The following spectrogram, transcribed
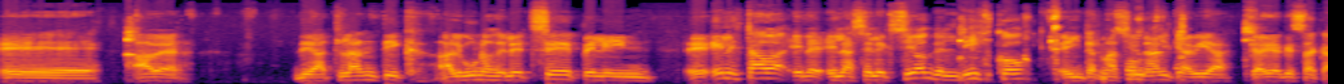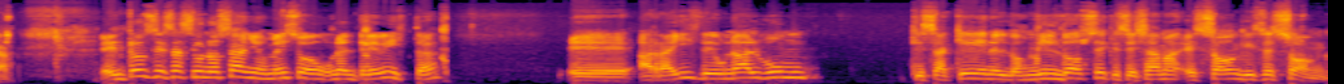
Eh, a ver, de Atlantic, algunos de Led Zeppelin. Eh, él estaba en, la selección del disco internacional que había, que había que sacar. Entonces, hace unos años me hizo una entrevista eh, a raíz de un álbum que saqué en el 2012 que se llama A Song is a Song.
